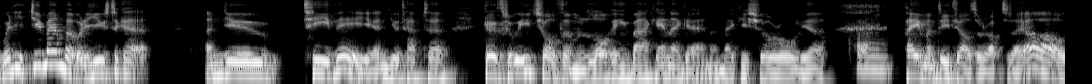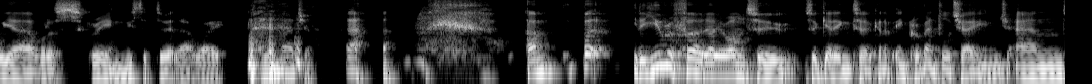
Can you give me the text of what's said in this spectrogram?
when you do you remember when you used to get a new TV and you'd have to go through each of them, logging back in again and making sure all your um, payment details are up to date. Oh, yeah, what a screen. We used to do it that way. Can you imagine? um, but you know, you referred earlier on to to getting to kind of incremental change, and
